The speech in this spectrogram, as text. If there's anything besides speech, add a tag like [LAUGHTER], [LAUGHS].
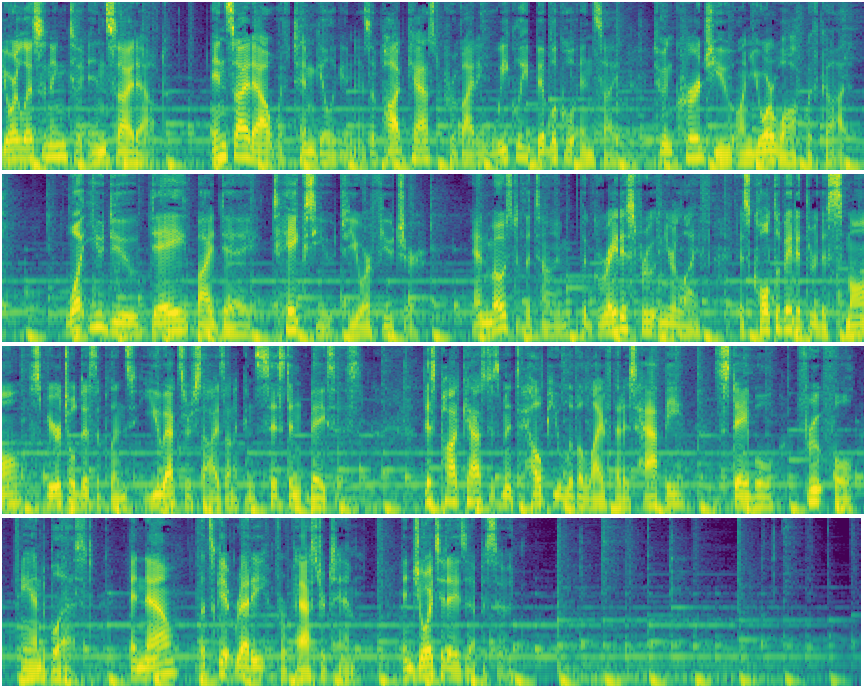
You're listening to Inside Out. Inside Out with Tim Gilligan is a podcast providing weekly biblical insight to encourage you on your walk with God. What you do day by day takes you to your future. And most of the time, the greatest fruit in your life is cultivated through the small, spiritual disciplines you exercise on a consistent basis. This podcast is meant to help you live a life that is happy, stable, fruitful, and blessed. And now, let's get ready for Pastor Tim. Enjoy today's episode.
